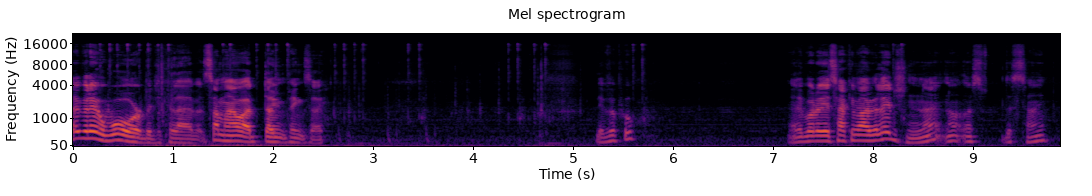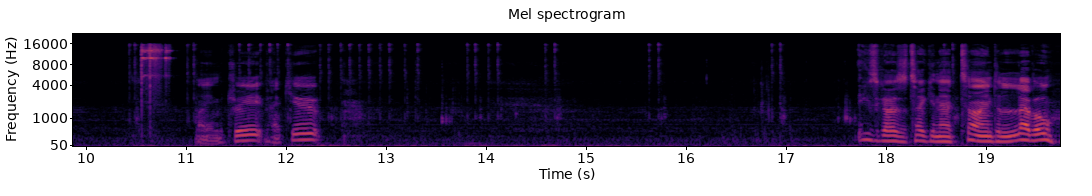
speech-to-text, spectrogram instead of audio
Hopefully a little war will be declared, but somehow I don't think so. Liverpool? Anybody attacking my village? No, not this this time. My infantry, thank you. These guys are taking their time to level.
